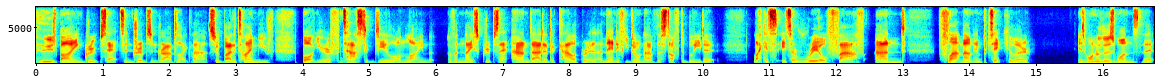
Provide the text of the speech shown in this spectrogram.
who's buying group sets and dribs and drabs like that? So by the time you've bought your fantastic deal online of a nice group set and added a caliper in, and then if you don't have the stuff to bleed it, like it's it's a real faff. And flat mount in particular is one of those ones that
